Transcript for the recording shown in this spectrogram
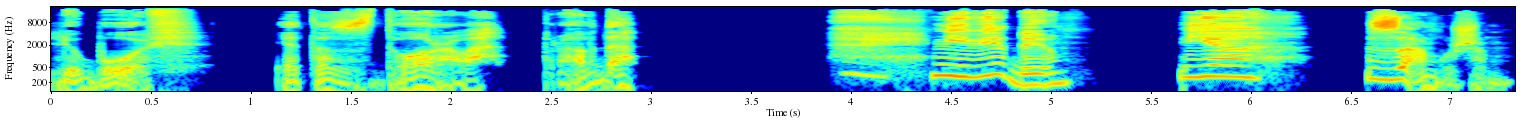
Любовь — это здорово, правда? Не ведаю. Я замужем.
